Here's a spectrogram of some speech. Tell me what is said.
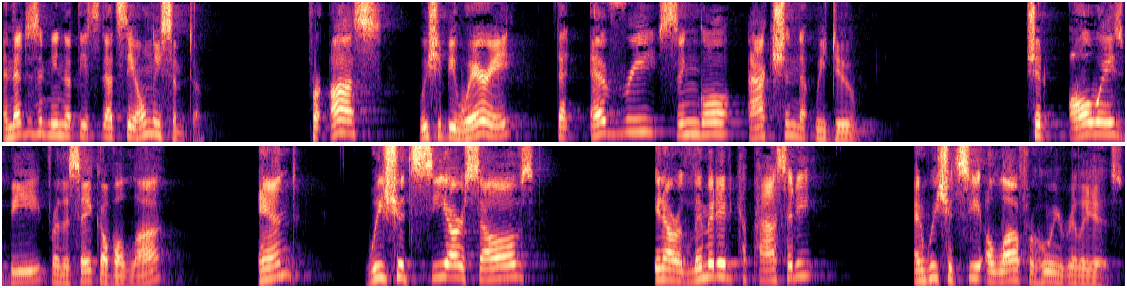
And that doesn't mean that that's the only symptom. For us, we should be wary that every single action that we do should always be for the sake of Allah and we should see ourselves in our limited capacity, and we should see Allah for who He really is.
